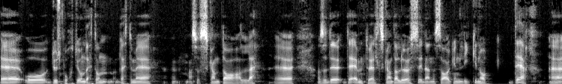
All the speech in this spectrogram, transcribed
Eh, og Du spurte jo om dette, om dette med eh, altså skandale. Eh, altså det, det, eventuelt skandaløse i denne saken ligger nok der. Eh,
